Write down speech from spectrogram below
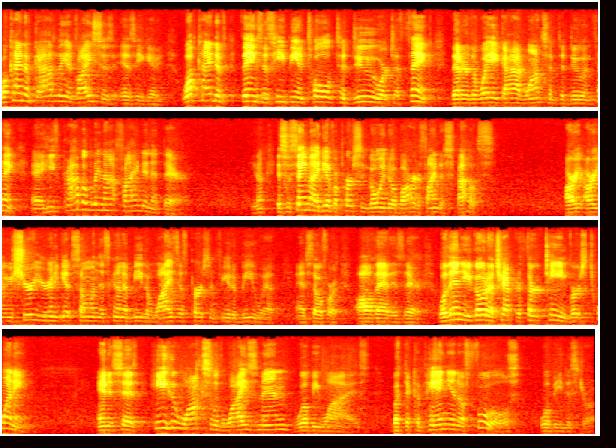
What kind of godly advice is, is he getting? What kind of things is he being told to do or to think that are the way God wants him to do and think? And he's probably not finding it there. You know, it's the same idea of a person going to a bar to find a spouse. Are, are you sure you're going to get someone that's going to be the wisest person for you to be with? And so forth. All that is there. Well, then you go to chapter 13, verse 20. And it says, He who walks with wise men will be wise, but the companion of fools will be destroyed.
